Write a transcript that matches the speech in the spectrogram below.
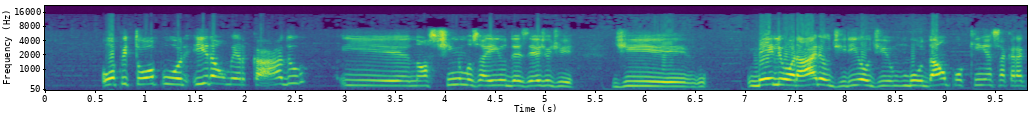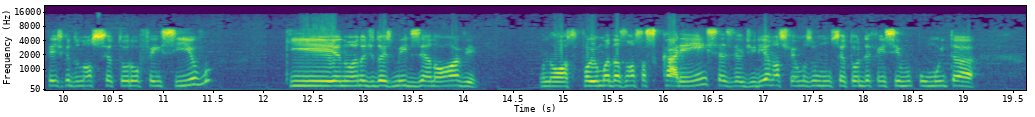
optou por ir ao mercado e nós tínhamos aí o desejo de, de melhorar, eu diria, ou de mudar um pouquinho essa característica do nosso setor ofensivo, que no ano de 2019 nós, foi uma das nossas carências, eu diria. Nós tivemos um setor defensivo com muita,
